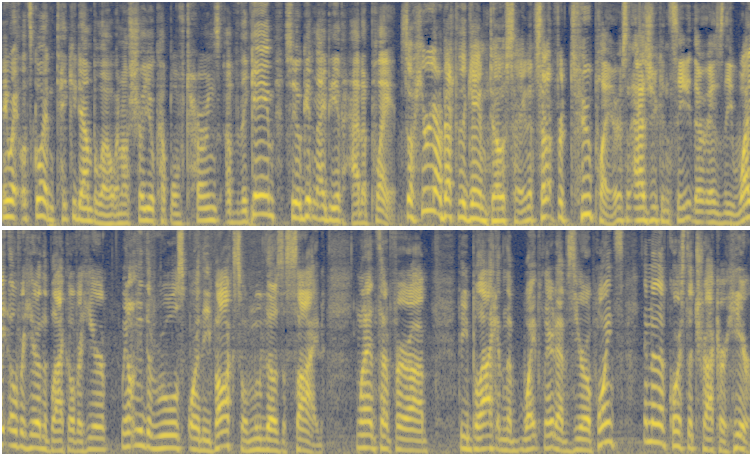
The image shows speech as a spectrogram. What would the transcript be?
Anyway, let's go ahead and take you down below, and I'll show you a couple of turns of the game, so you'll get an idea of how to play it. So here we are back to the game DOCE, and it's set up for two players, and as you can see, there is the white over here and the black over here. We don't need the rules or the box, so we'll move those aside. We'll ahead and set up for uh, the black and the white player to have zero points, and then of course the tracker here.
